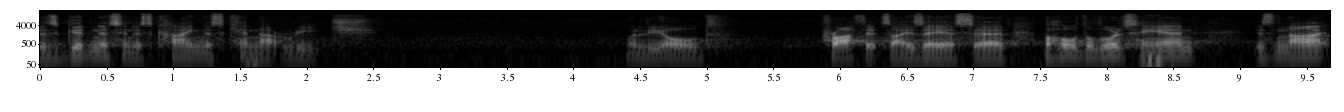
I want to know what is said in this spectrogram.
his goodness and his kindness cannot reach. One of the old prophets, Isaiah, said, Behold, the Lord's hand is not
